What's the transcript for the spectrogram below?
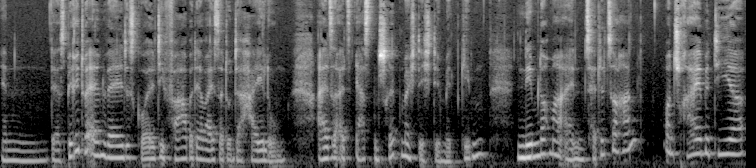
In der spirituellen Welt ist Gold die Farbe der Weisheit und der Heilung. Also als ersten Schritt möchte ich dir mitgeben, nimm doch mal einen Zettel zur Hand und schreibe dir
